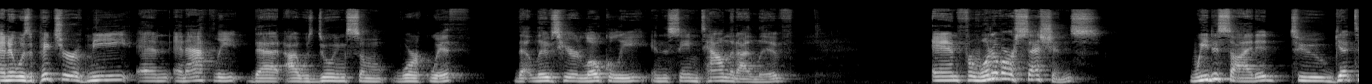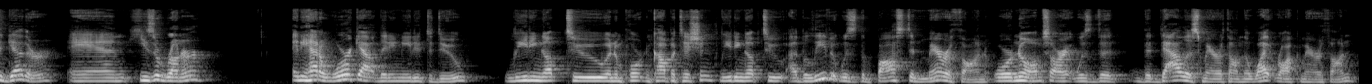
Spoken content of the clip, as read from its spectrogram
And it was a picture of me and an athlete that I was doing some work with that lives here locally in the same town that I live. And for one of our sessions, we decided to get together and he's a runner and he had a workout that he needed to do leading up to an important competition, leading up to I believe it was the Boston Marathon or no, I'm sorry, it was the the Dallas Marathon, the White Rock Marathon.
